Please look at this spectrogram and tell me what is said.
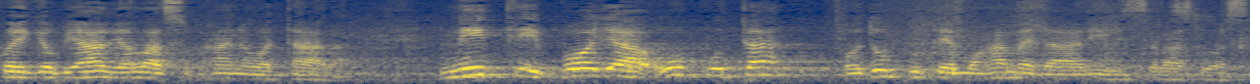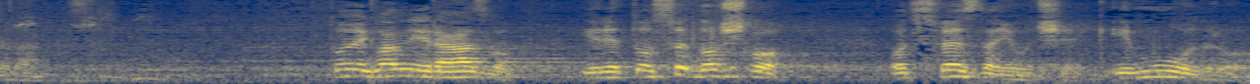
kojeg je objavio Allah subhanahu wa ta'ala. Niti bolja uputa od upute Muhameda alihi salatu wasalam. To je glavni razlog, jer je to sve došlo od sveznajućeg i mudrog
